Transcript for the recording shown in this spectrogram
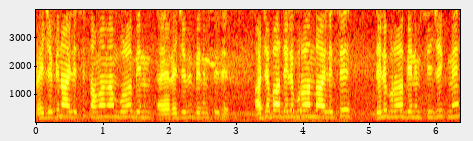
Recep'in ailesi tamamen Burak'ı benim e, Recep'i benimsedi. Acaba Deli Burak'ın da ailesi Deli Burak'ı benimseyecek mi?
